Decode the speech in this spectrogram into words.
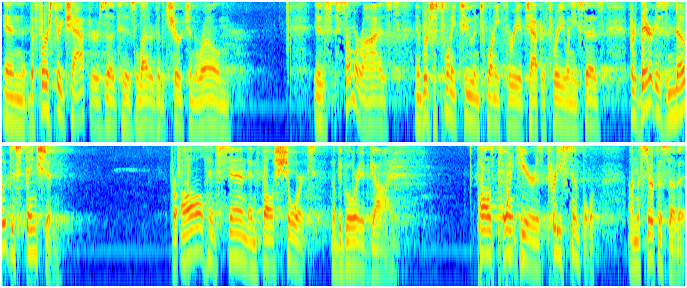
in the first three chapters of his letter to the church in Rome is summarized in verses 22 and 23 of chapter 3 when he says, For there is no distinction, for all have sinned and fall short of the glory of God. Paul's point here is pretty simple on the surface of it.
